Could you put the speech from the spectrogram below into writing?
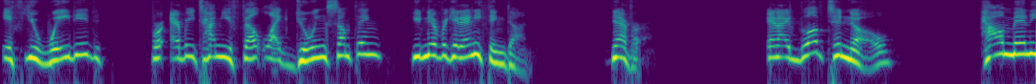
if you waited for every time you felt like doing something, you'd never get anything done. Never. And I'd love to know how many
